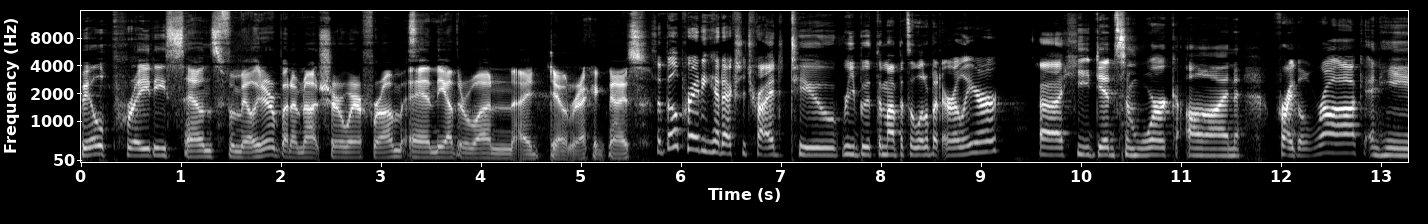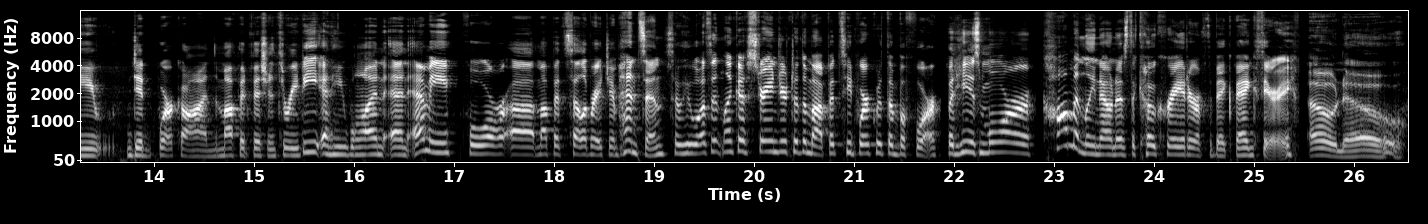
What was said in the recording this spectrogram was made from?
Bill Prady sounds familiar, but I'm not sure where from, and the other one I don't recognize. So Bill Prady had actually tried to reboot the Muppets a little bit earlier. Uh, he did some work on Fraggle Rock, and he did work on the Muppet Vision 3D, and he won an Emmy for uh, Muppets Celebrate Jim Henson. So he wasn't like a stranger to the Muppets; he'd worked with them before. But he is more commonly known as the co-creator of The Big Bang Theory. Oh no.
